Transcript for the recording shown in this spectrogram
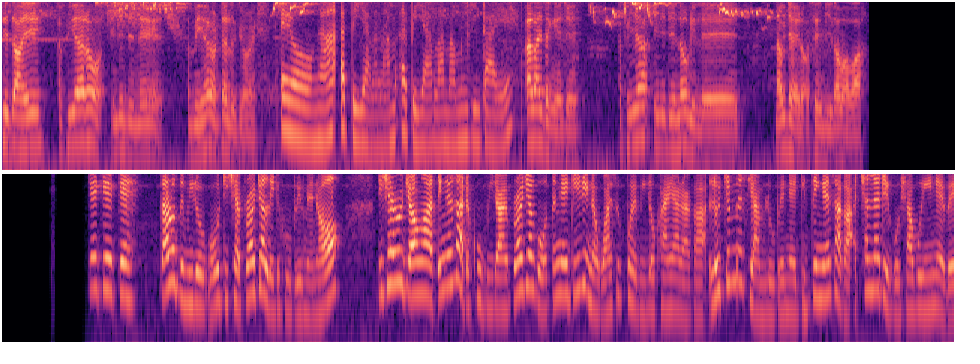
ဟေတာရေးအဖေကတော့အင်တာနက်နဲ့အမေကတော့တက်လို့ပြောတယ်အဲ့တော့ငါအပ်ပေးရမလားမအပ်ပေးရလားမမင်းကြီးသားရဲ့အလိုက်တငယ်ချင်းအဖေကအင်တာနက်လောက်နေလဲနောက်ကြရင်တော့အဆင်ပြေသွားမှာပါကဲကဲကဲသားတို့သမီးတို့ကို teacher project လေးတစ်ခုပေးမယ်နော် တီချာတို့ကျောင်းကတင်ငယ်စာတစ်ခုပြီးတိုင်း project ကိုတငယ်ကြီးတွေနဲ့ဝိုင်းစုဖွဲ့ပြီးလုပ်ခိုင်းရတာကအလို့ကျက်မဲ့စရာမလိုဘဲနဲ့ဒီတင်ငယ်စာကအချက်လက်တွေကိုရှာဖွေရင်းနဲ့ပဲ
